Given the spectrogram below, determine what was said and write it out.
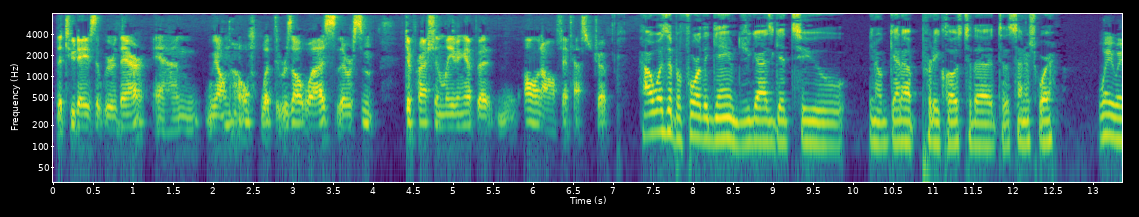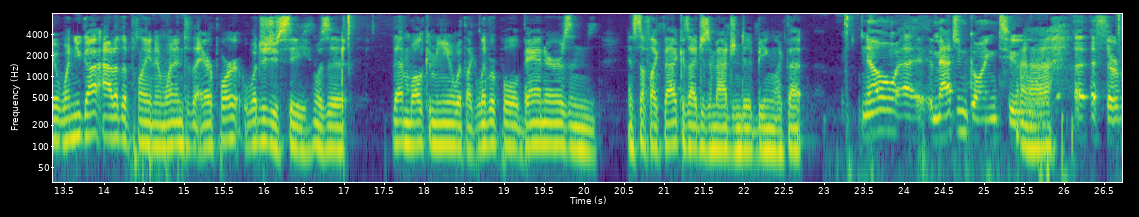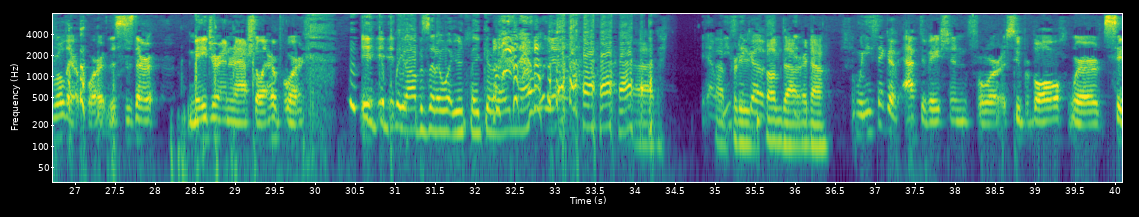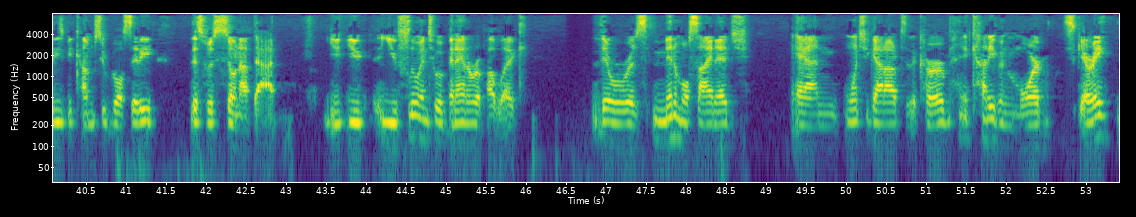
the two days that we were there, and we all know what the result was. There were some depression leaving it, but all in all, fantastic trip. How was it before the game? Did you guys get to you know get up pretty close to the to the center square? Wait, wait. When you got out of the plane and went into the airport, what did you see? Was it them welcoming you with like Liverpool banners and and stuff like that? Because I just imagined it being like that. No, uh, imagine going to uh, a, a, third world airport. this is their major international airport, the complete opposite of what you're thinking right now. yeah. Uh, yeah I'm pretty of, bummed out right now. When you think of activation for a Super Bowl where cities become Super Bowl city, this was so not that. You, you, you flew into a banana republic. There was minimal signage. And once you got out to the curb, it got even more scary.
